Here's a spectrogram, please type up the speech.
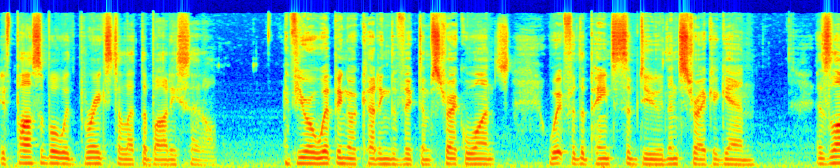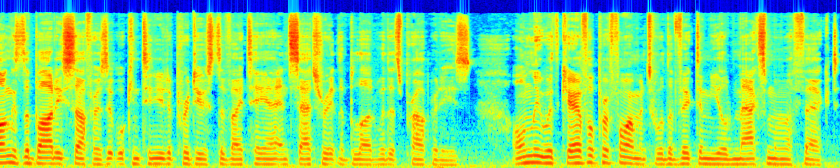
if possible with breaks to let the body settle. If you are whipping or cutting the victim, strike once, wait for the pain to subdue, then strike again. As long as the body suffers, it will continue to produce the vitae and saturate the blood with its properties. Only with careful performance will the victim yield maximum effect.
